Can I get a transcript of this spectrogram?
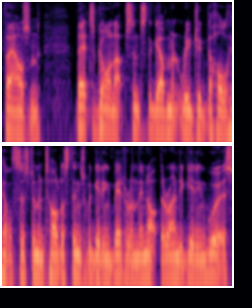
thousand. That's gone up since the government rejigged the whole health system and told us things were getting better and they're not, they're only getting worse.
